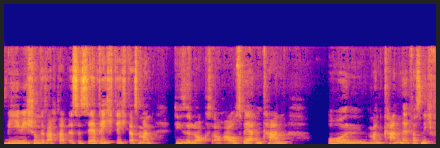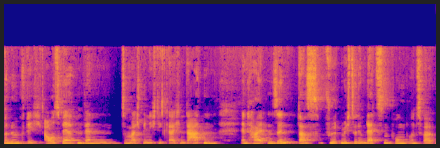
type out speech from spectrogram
wie, wie ich schon gesagt habe, ist es sehr wichtig, dass man diese Logs auch auswerten kann. Und man kann etwas nicht vernünftig auswerten, wenn zum Beispiel nicht die gleichen Daten enthalten sind. Das führt mich zu dem letzten Punkt, und zwar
